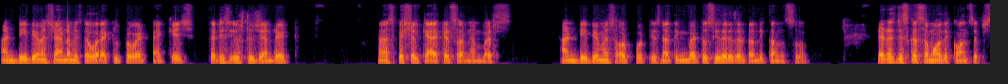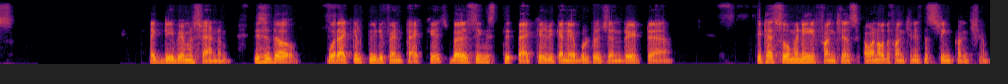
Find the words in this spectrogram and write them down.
And DBMS random is the Oracle provide package that is used to generate uh, special characters or numbers. And DBMS output is nothing but to see the result on the console. Let us discuss some of the concepts like DBMS random. This is the Oracle predefined package. By using the package, we can able to generate, uh, it has so many functions. One of the function is the string function.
